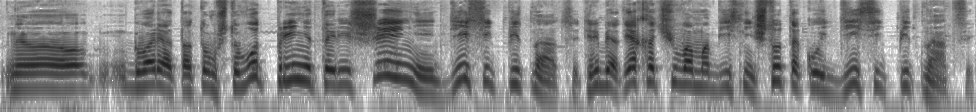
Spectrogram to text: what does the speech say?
э, говорят о том, что вот принято решение 10-15. Ребят, я хочу вам объяснить, что такое 10-15.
